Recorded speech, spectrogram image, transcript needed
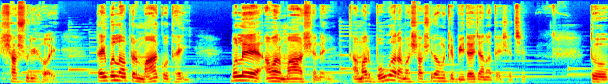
শাশুড়ি হয়। তাই বললাম, আপনার মা কোথায়? বলে আমার মা আসে নাই। আমার বউ আর আমার শাশুড়ি আমাকে বিদায় জানাতে এসেছে। তো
